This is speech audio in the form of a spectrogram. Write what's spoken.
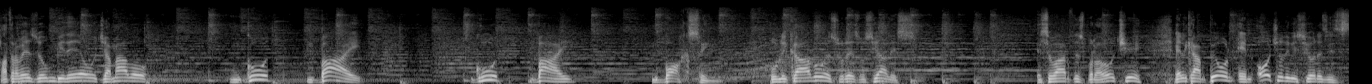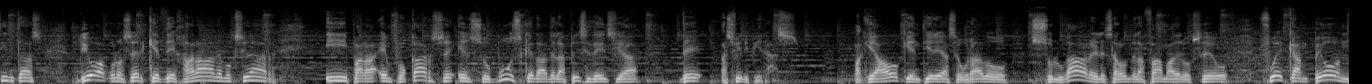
a través de un video llamado Goodbye. Goodbye Boxing, publicado en sus redes sociales. Ese martes por la noche, el campeón en ocho divisiones distintas dio a conocer que dejará de boxear y para enfocarse en su búsqueda de la presidencia de las Filipinas. Pacquiao, quien tiene asegurado su lugar en el Salón de la Fama del Boxeo, fue campeón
